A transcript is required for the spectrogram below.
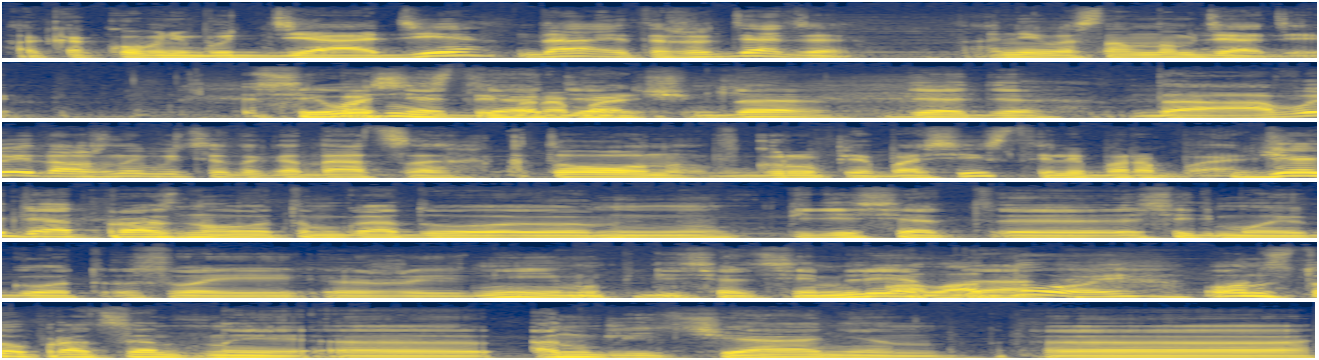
о каком-нибудь дяде. Да, это же дядя. Они в основном дяди. Сегодня Басисты и дядя. барабанщики. Да, дядя. Да, а вы должны будете догадаться, кто он в группе, басист или барабанщик. Дядя отпраздновал в этом году м, 57-й год своей жизни. Ему 57 лет. да. Молодой. Он стопроцентный э, англичанин. Э,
